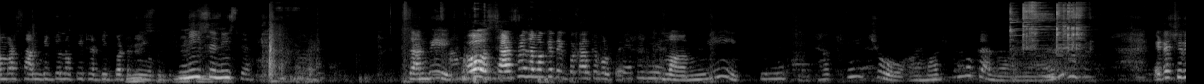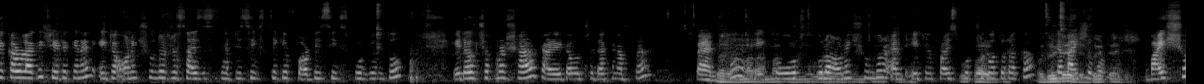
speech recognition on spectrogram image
আমার সানবির জন্য পিঠার ডিব্বাটা নিয়ে নিচে। নিচে। সানবি ও সারপ্রাইজ আমাকে দেখবে কালকে বলবে মাম্মি তুমি পিঠা খেয়েছো? আমার জন্য কেন এটা যদি কারও লাগে সেটা কেনেন এটা অনেক সুন্দর একটা সাইজ আছে থার্টি সিক্স থেকে ফর্টি সিক্স পর্যন্ত। এটা হচ্ছে আপনার শার্ট আর এটা হচ্ছে দেখেন আপনার প্যান্ট হ্যাঁ এই কোর্সগুলো অনেক সুন্দর এন্ড এটার প্রাইস পড়ছে কত টাকা? এটা বাইশশো বাইশশো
